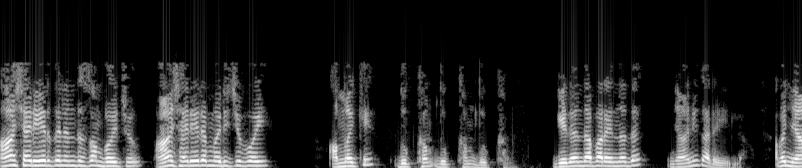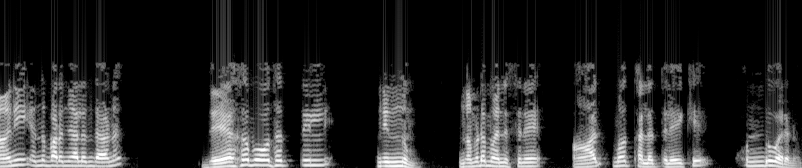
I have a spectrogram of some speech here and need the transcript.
ആ ശരീരത്തിന് എന്ത് സംഭവിച്ചു? ആ ശരീരം മരിച്ചുപോയി. അമ്മയ്ക്ക് ദുഃഖം ദുഃഖം ദുഃഖം. ഗീത എന്താ പറയുന്നത്? ജ്ഞാനി കരയില്ല. അപ്പൊ ജ്ഞാനി എന്ന് പറഞ്ഞാൽ എന്താണ്? ദേഹബോധത്തിൽ നിന്നും നമ്മുടെ മനസ്സിനെ ആത്മതലത്തിലേക്ക് കൊണ്ടുവരണം.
